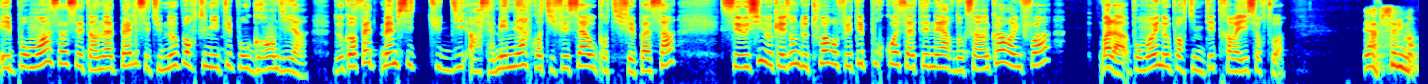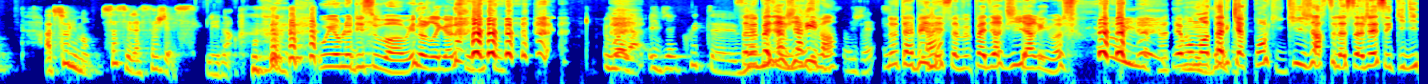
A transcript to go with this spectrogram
Et pour moi, ça c'est un appel, c'est une opportunité pour grandir. Donc en fait, même si tu te dis ah ça m'énerve quand il fait ça ou quand il fait pas ça, c'est aussi une occasion de toi refléter pourquoi ça t'énerve. Donc c'est encore une fois, voilà, pour moi une opportunité de travailler sur toi. Absolument. Absolument. Ça, c'est la sagesse, Léna. oui, on me le dit souvent. Oui, non, je rigole. Voilà, et eh bien écoute. Euh, ça veut pas dire que j'y arrive, hein. Nota bene, hein ça veut pas dire que j'y arrive. Hein. il y a mon mental qui reprend, qui, qui jarte la sagesse et qui dit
